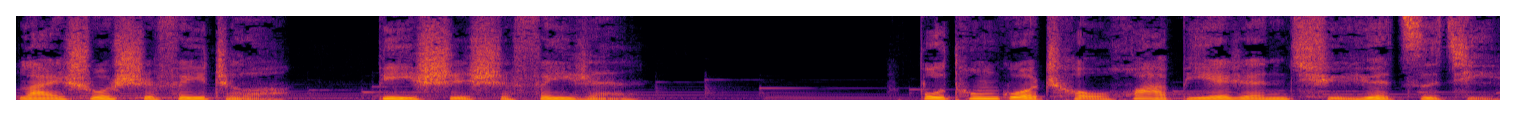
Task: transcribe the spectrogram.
来说是非者，必是是非人。”不通过丑化别人取悦自己，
